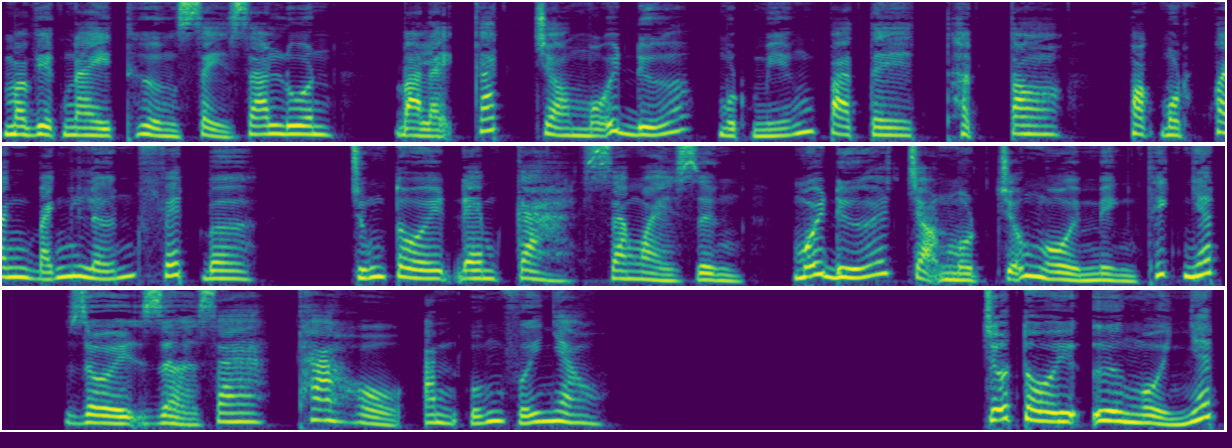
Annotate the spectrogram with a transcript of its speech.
mà việc này thường xảy ra luôn, bà lại cắt cho mỗi đứa một miếng pate thật to hoặc một khoanh bánh lớn phết bơ. Chúng tôi đem cả ra ngoài rừng, mỗi đứa chọn một chỗ ngồi mình thích nhất, rồi dở ra tha hồ ăn uống với nhau. Chỗ tôi ưa ngồi nhất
